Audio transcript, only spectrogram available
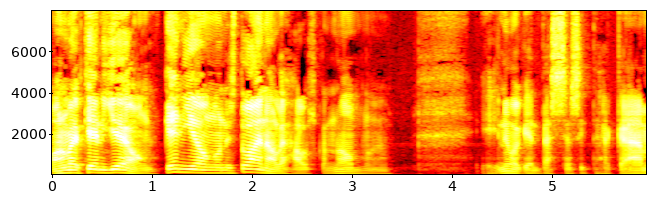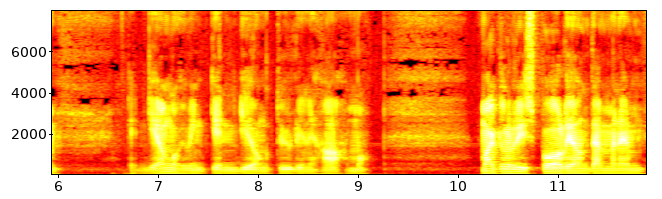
On meillä Ken Jeong. Ken Jeong on niin aina ole hauska. No, ei ne oikein tässä sitäkään. Ken Jeong on hyvin Ken Jeong tyylinen hahmo. Michael Rispoli on tämmönen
